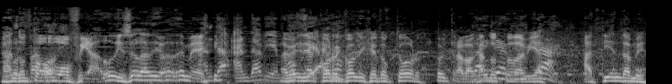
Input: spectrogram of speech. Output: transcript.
Ando todo bofiado, dice la diva de México. Anda, anda bien A ver, corre, corre, dije, doctor, estoy trabajando todavía. Atiéndame.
